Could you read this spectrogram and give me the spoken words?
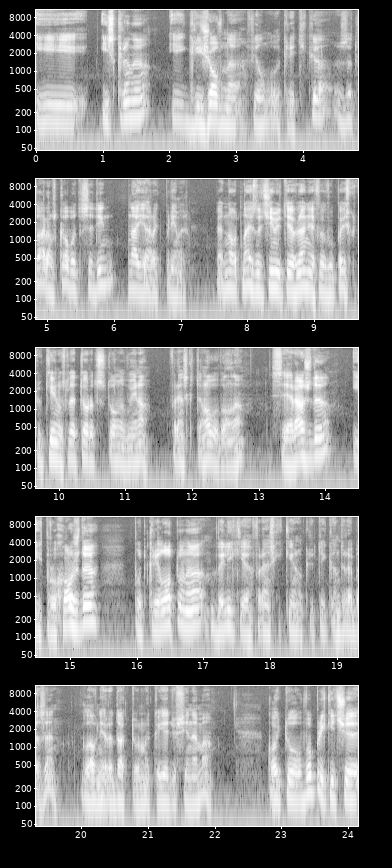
и искрена и грижовна филмова критика. Затварям скобата с един най-ярък пример. Едно от най-значимите явления в европейското кино след Втората столна война, Френската нова вълна, се ражда и прохожда под крилото на великия френски кинокритик Андре Базен, главният редактор на Каедю Синема, който, въпреки че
